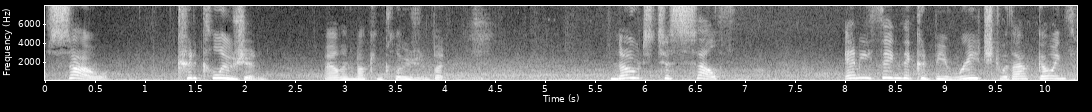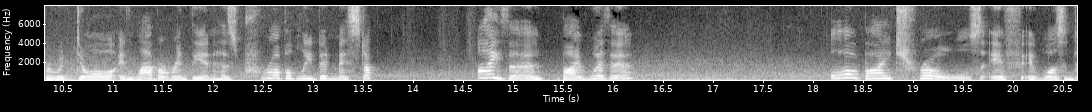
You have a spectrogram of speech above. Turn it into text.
So, conclusion. Well, maybe not conclusion, but note to self anything that could be reached without going through a door in Labyrinthian has probably been messed up either by weather or by trolls if it wasn't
